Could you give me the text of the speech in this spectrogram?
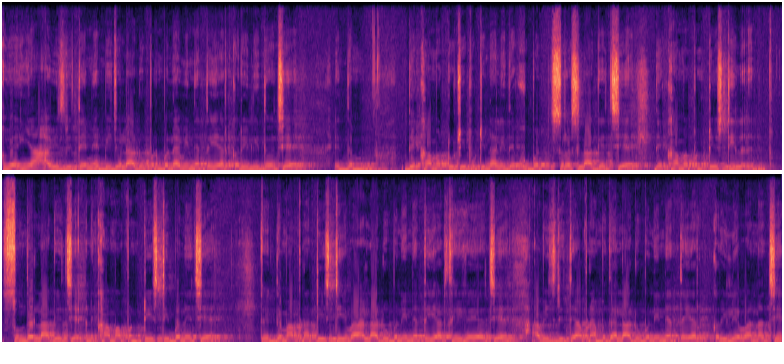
હવે અહીંયા આવી જ રીતે મેં બીજો લાડુ પણ બનાવીને તૈયાર કરી લીધો છે. એકદમ દેખામાં તૂટી ફૂટીના લીધે ખૂબ જ સરસ લાગે છે. દેખામાં પણ ટેસ્ટી સુંદર લાગે છે અને ખાવામાં પણ ટેસ્ટી બને છે. તો એકદમ આપણા ટેસ્ટી એવા લાડુ બનીને તૈયાર થઈ ગયા છે. આવી જ રીતે આપણા બધા લાડુ બનીને તૈયાર કરી લેવાના છે.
